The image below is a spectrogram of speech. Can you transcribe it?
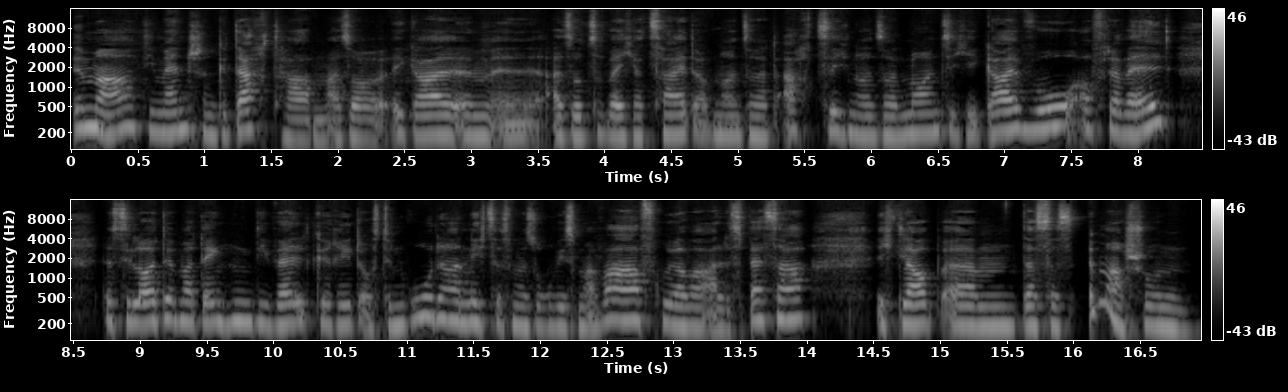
immer die Menschen gedacht haben, also egal, ähm, äh, also zu welcher Zeit, ob 1980, 1990, egal wo auf der Welt, dass die Leute immer denken, die Welt gerät aus den Rudern, nichts ist mehr so, wie es mal war, früher war alles besser. Ich glaube, ähm, dass das immer schon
